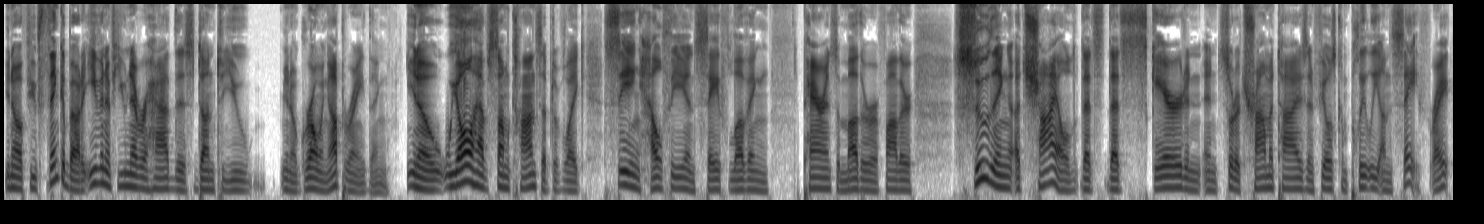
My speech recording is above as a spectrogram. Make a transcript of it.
You know, if you think about it, even if you never had this done to you, you know, growing up or anything, you know, we all have some concept of like seeing healthy and safe, loving parents, a mother or father, soothing a child that's that's scared and, and sort of traumatized and feels completely unsafe, right?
